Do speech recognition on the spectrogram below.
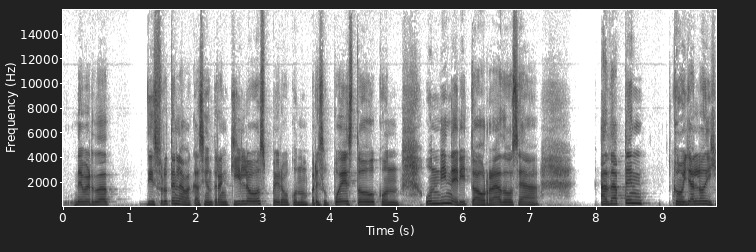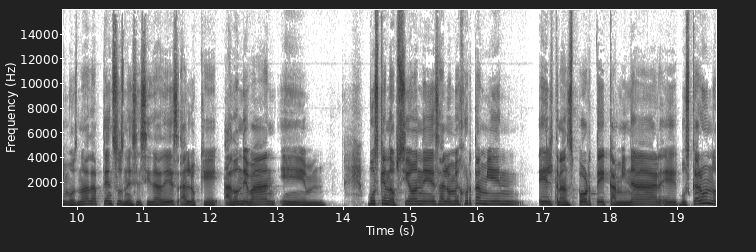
de verdad disfruten la vacación tranquilos, pero con un presupuesto, con un dinerito ahorrado, o sea, adapten como ya lo dijimos, ¿no? Adapten sus necesidades a lo que, a dónde van, em, busquen opciones, a lo mejor también el transporte, caminar, eh, buscar un,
